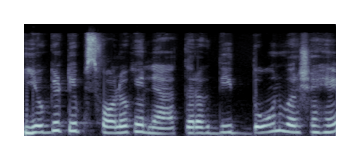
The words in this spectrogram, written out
योग्य टिप्स फॉलो केल्या तर अगदी दोन वर्ष हे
